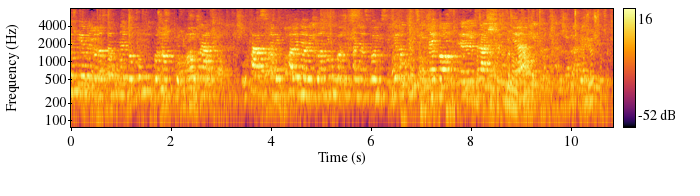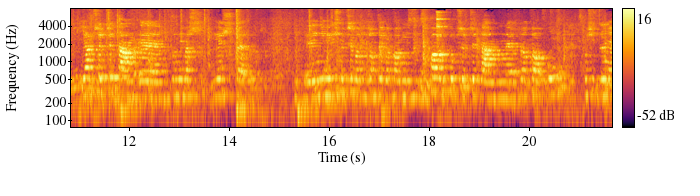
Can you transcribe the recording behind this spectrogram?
Przystępujemy do następnego punktu porządku obrad. Uchwała w sprawie uchwalenia regulaminu korzystania z boisk wielofunkcyjnego e, w Raszynie. Ja przeczytam, e, ponieważ jeszcze e, nie mieliśmy przewodniczącego Komisji Sportu, przeczytam protokół z posiedzenia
